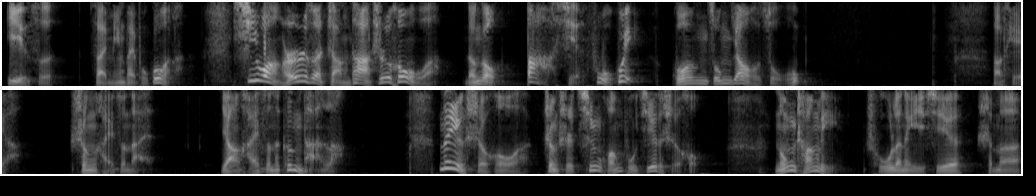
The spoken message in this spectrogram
意思再明白不过了。希望儿子长大之后啊，能够大显富贵，光宗耀祖。老铁呀，生孩子难，养孩子那更难了。那个时候啊，正是青黄不接的时候，农场里除了那一些什么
